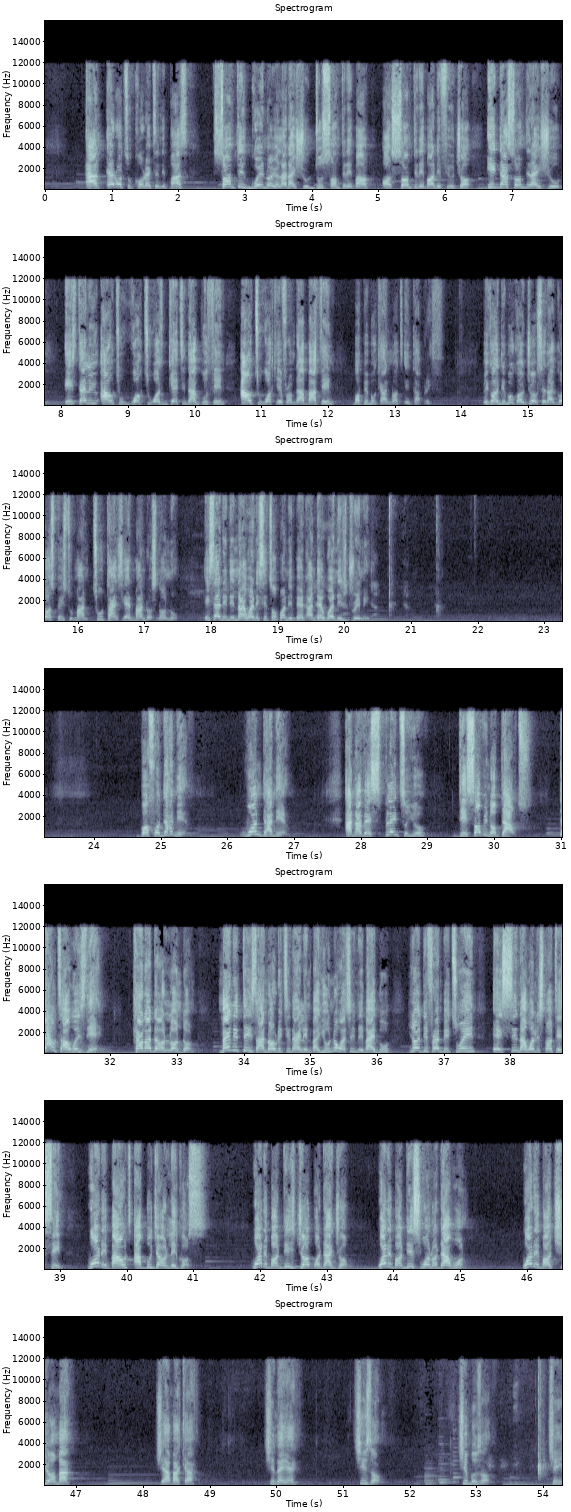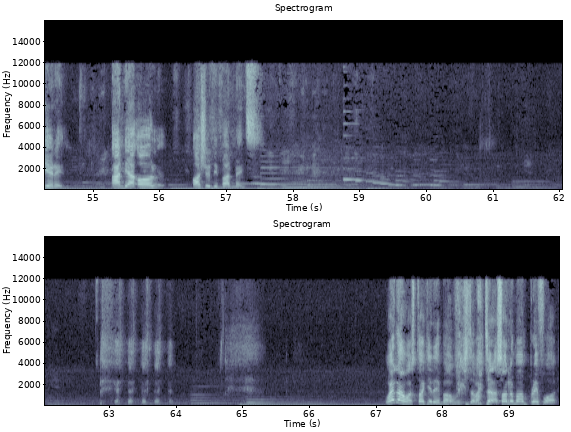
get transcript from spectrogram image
An error to correct in the past, something going on in your life that you should do something about, or something about the future. Either something you should is telling you how to work towards getting that good thing, how to walk away from that bad thing, but people cannot interpret. Because the book of Job said that God speaks to man two times, yet man does not know. He said in the night when he sits upon the bed and then when he's dreaming. But for Daniel, one Daniel, and I've explained to you the solving of doubts. Doubts are always there. Canada or London. Many things are not written in Ireland, but you know what's in the Bible. You know the difference between a sin and what is not a sin. What about Abuja or Lagos? What about this job or that job? What about this one or that one? What about Chioma, Chiamaka, Chineye, Chizom, Chibuzo, Chiyere? And they are all usher departments. when I was talking about wisdom, I told Solomon pray for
